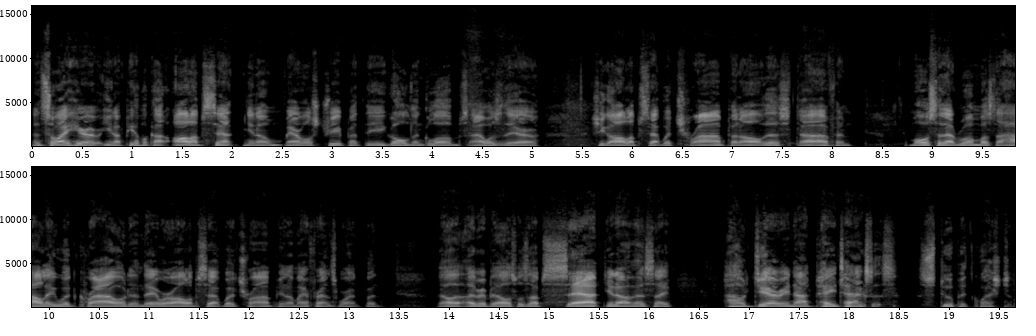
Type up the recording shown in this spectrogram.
And so I hear, you know, people got all upset. You know, Meryl Streep at the Golden Globes, I was there. She got all upset with Trump and all this stuff. And most of that room was the Hollywood crowd, and they were all upset with Trump. You know, my friends weren't, but everybody else was upset. You know, they say, How dare he not pay taxes? Stupid question.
